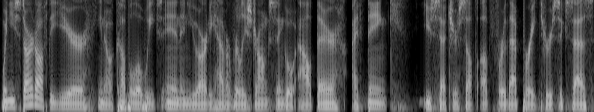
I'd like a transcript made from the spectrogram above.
when you start off the year, you know, a couple of weeks in and you already have a really strong single out there, I think you set yourself up for that breakthrough success.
